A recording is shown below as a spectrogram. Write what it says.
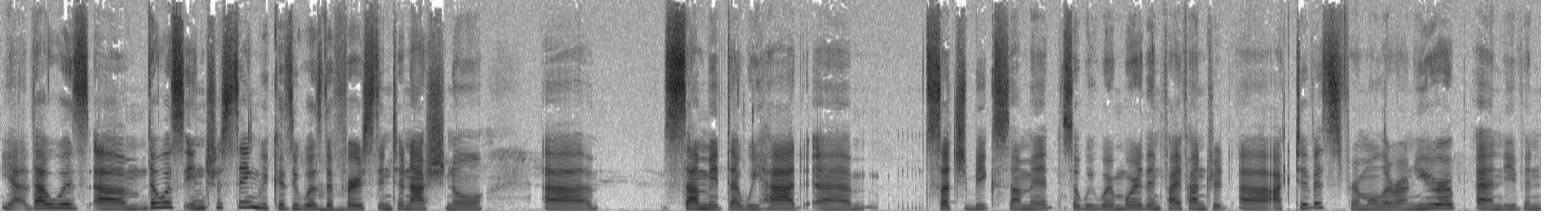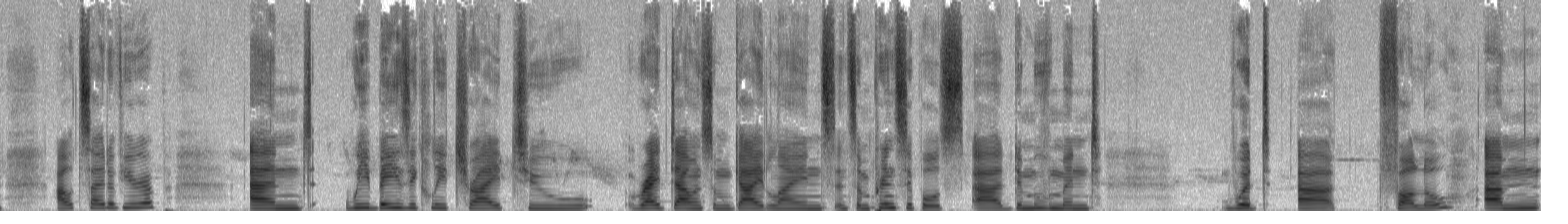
Yeah, that was um, that was interesting because it was the Mhm. first international uh, summit that we had. Um, such a big summit, so we were more than 500 uh, activists from all around Europe and even outside of Europe, and we basically tried to write down some guidelines and some principles uh, the movement would uh, follow. Um,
